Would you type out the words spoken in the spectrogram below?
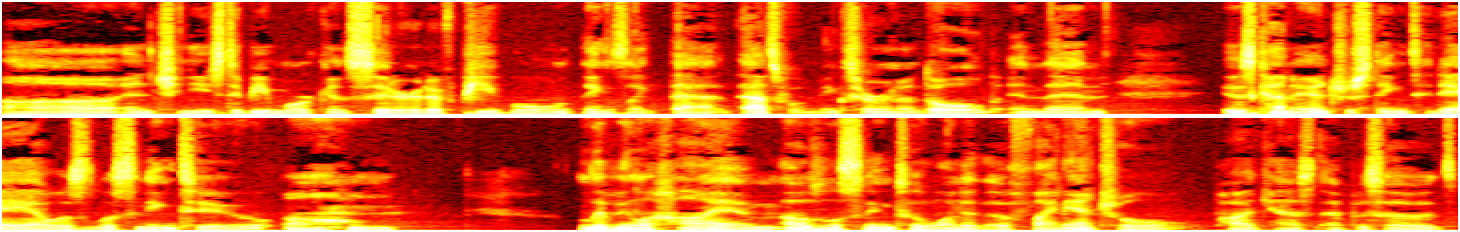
uh, and she needs to be more considerate of people and things like that. That's what makes her an adult. And then it was kind of interesting today. I was listening to um, Living L'Chaim. I was listening to one of the financial podcast episodes,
